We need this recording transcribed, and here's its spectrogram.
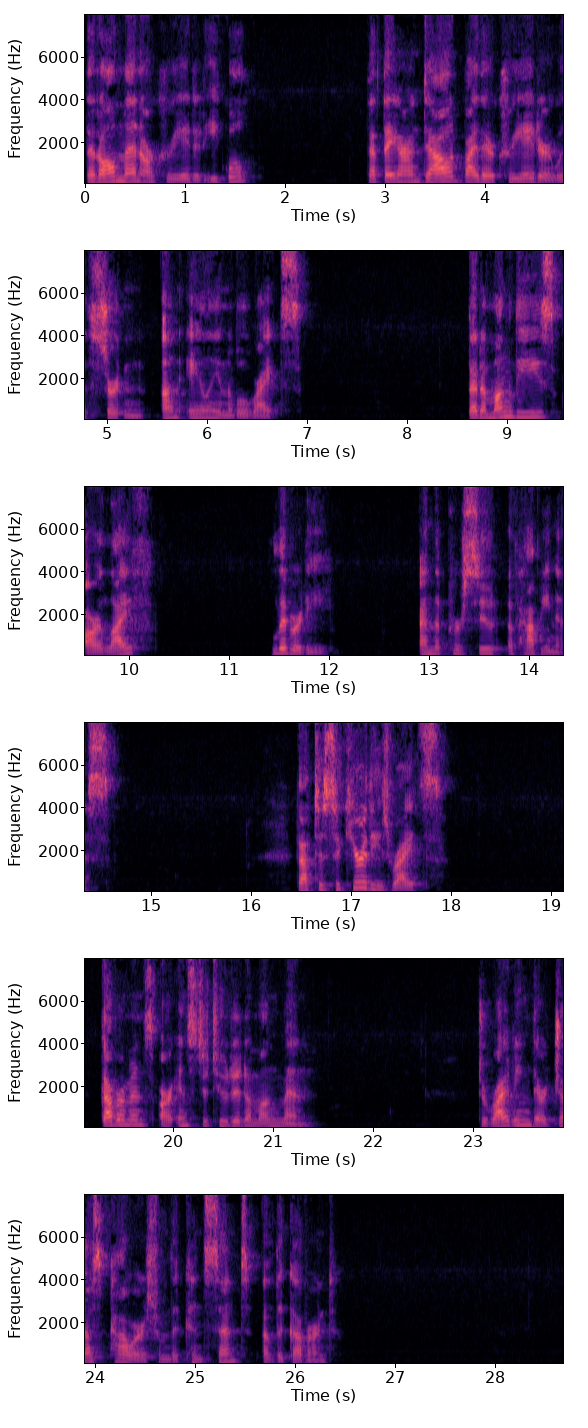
that all men are created equal, that they are endowed by their Creator with certain unalienable rights, that among these are life, liberty, and the pursuit of happiness. That to secure these rights, governments are instituted among men, deriving their just powers from the consent of the governed.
